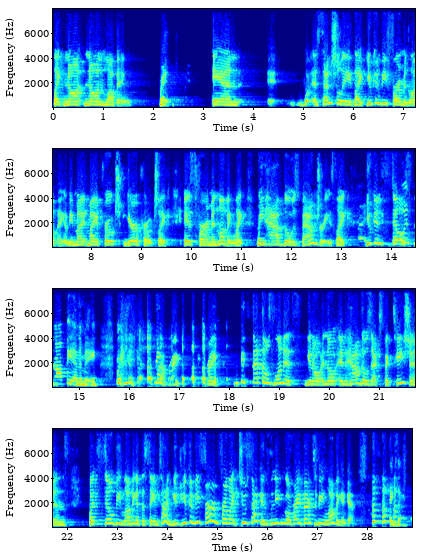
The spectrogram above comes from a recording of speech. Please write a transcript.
like not non-loving. Right. And essentially like you can be firm and loving i mean my my approach your approach like is firm and loving like we have those boundaries like. You can still is not the enemy. Yeah right right. You can set those limits you know and and have those expectations but still be loving at the same time. You, you can be firm for like two seconds and you can go right back to being loving again. Exactly.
